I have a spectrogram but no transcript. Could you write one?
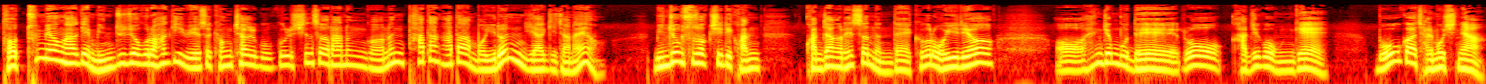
더 투명하게 민주적으로 하기 위해서 경찰국을 신설하는 거는 타당하다 뭐 이런 이야기잖아요. 민정수석실이 관 관장을 했었는데 그걸 오히려 어, 행정부 내로 가지고 온 게 뭐가 잘못이냐?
